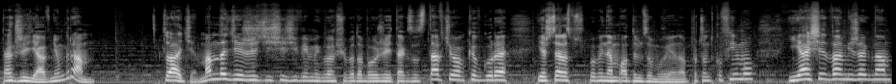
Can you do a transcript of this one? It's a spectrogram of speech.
także ja w nią gram. Słuchajcie, mam nadzieję, że dzisiejszy filmik wam się podobał, jeżeli tak zostawcie łapkę w górę. Jeszcze raz przypominam o tym, co mówiłem na początku filmu. Ja się z wami żegnam,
